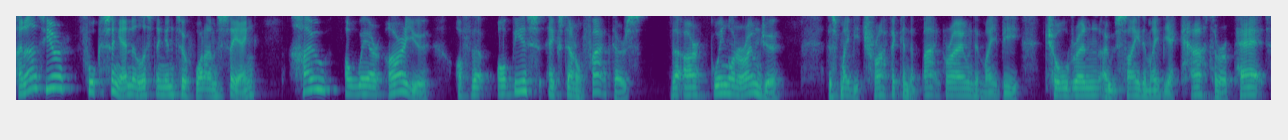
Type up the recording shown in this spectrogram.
And as you're focusing in and listening into what I'm saying, how aware are you of the obvious external factors that are going on around you? This might be traffic in the background. It might be children outside. It might be a cat or a pet.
